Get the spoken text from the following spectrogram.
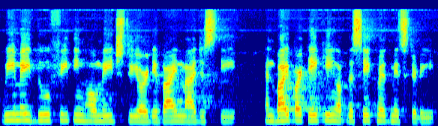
we may do fitting homage to your divine majesty, and by partaking of the sacred mystery,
